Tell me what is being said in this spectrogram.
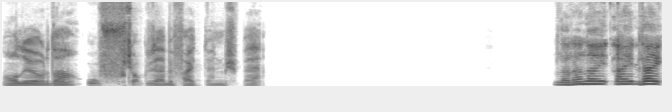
Ne oluyor orada? Uf çok güzel bir fight dönmüş be. La la lay lay lay.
